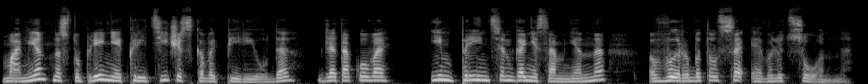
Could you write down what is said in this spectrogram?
Момент наступления критического периода для такого импринтинга, несомненно, выработался эволюционно.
